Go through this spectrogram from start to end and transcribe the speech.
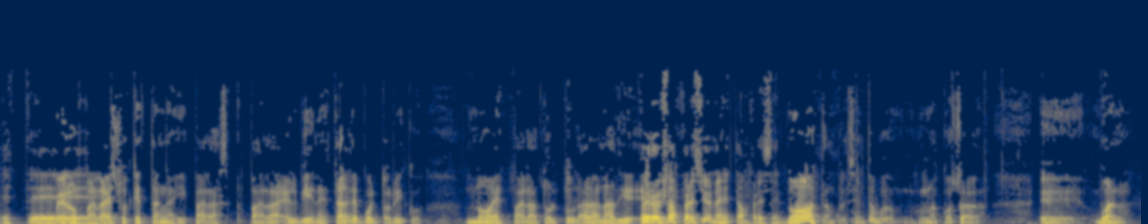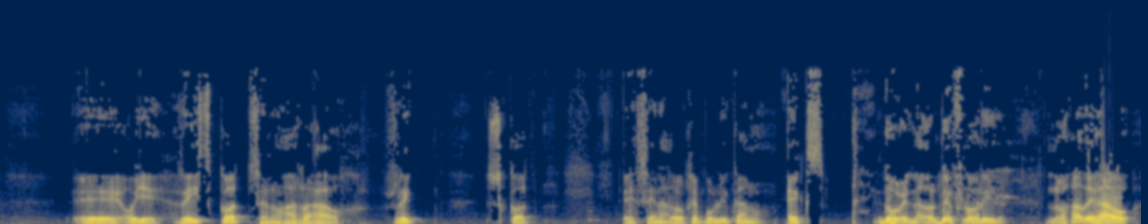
este pero para eso es que están ahí para para el bienestar de Puerto Rico. No es para torturar a nadie. Pero esas presiones están presentes. No están presentes pues, una cosa eh, bueno eh, oye Rick Scott se nos ha rajado. Rick Scott el senador republicano ex gobernador de Florida, nos ha dejado,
